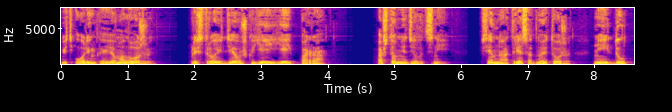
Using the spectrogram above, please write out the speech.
Ведь Оленька ее моложе. Пристроить девушку ей-ей пора. А что мне делать с ней? Всем на отрез одно и то же. Не иду.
